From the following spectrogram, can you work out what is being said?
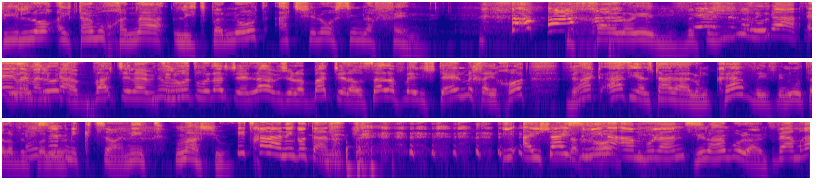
והיא לא הייתה מוכנה להתפנות עד שלא עושים לה פן. סליחה אלוהים. איזה מלכה, איזה מלכה. הבת שלה, הם. צילמו תמונה שלה ושל הבת שלה, עושה לה פן, שתיהן מחייכות, ורק אז היא עלתה על האלונקה ואפיינו אותה לבית איזה חולים. מקצוענית. משהו. היא צריכה להנהיג אותנו. היא- האישה נכון. הזמינה אמבולנס, הזמינה אמבולנס. ואמרה,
